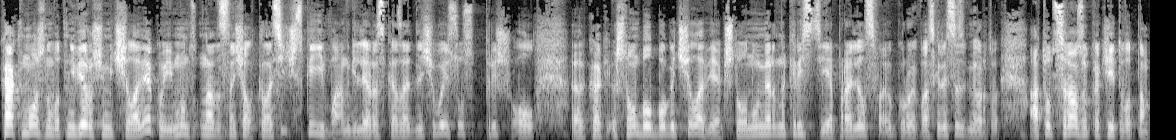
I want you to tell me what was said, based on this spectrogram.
Как можно вот неверующему человеку, ему надо сначала классическое Евангелие рассказать, для чего Иисус пришел, э, как, что Он был Бога-человек, что Он умер на кресте, пролил свою кровь, воскрес из мертвых. А тут сразу какие-то вот там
